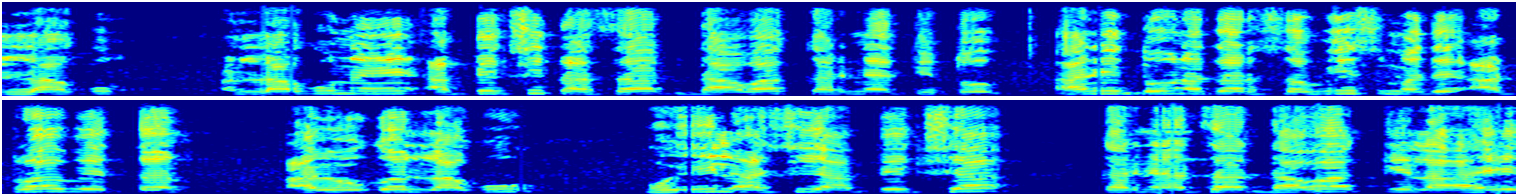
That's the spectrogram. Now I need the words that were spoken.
लागू लागू नये अपेक्षित असा दावा करण्यात येतो. आणि दोन हजार सव्वीसमध्ये आठवा वेतन आयोग लागू होईल अशी अपेक्षा करण्याचा दावा केला आहे.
